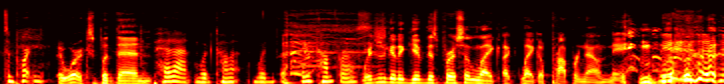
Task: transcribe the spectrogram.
It's important. It works. But then the Pedant would come would they would come for us. we're just gonna give this person like a, like a proper noun name.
